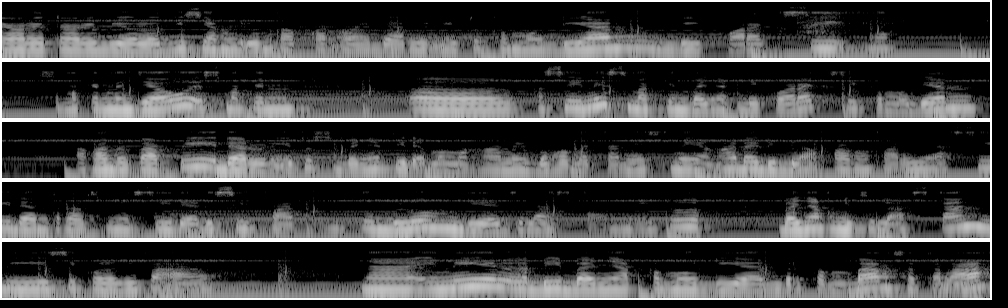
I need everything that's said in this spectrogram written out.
teori-teori biologis yang diungkapkan oleh Darwin itu kemudian dikoreksi ya. Semakin menjauh semakin uh, ke sini semakin banyak dikoreksi kemudian akan tetapi Darwin itu sebenarnya tidak memahami bahwa mekanisme yang ada di belakang variasi dan transmisi dari sifat itu belum dia jelaskan. Nah, itu banyak dijelaskan di psikologi faal. Nah, ini lebih banyak kemudian berkembang setelah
